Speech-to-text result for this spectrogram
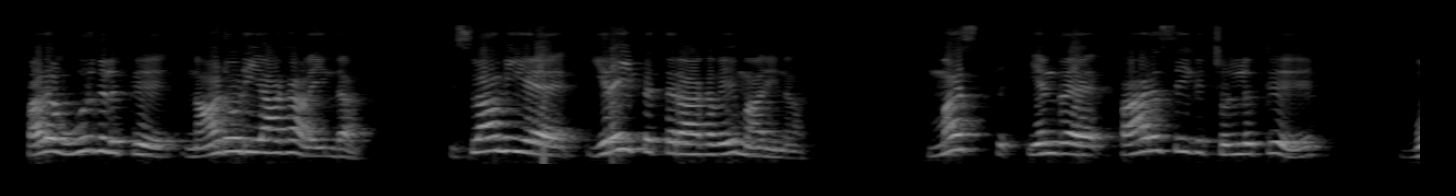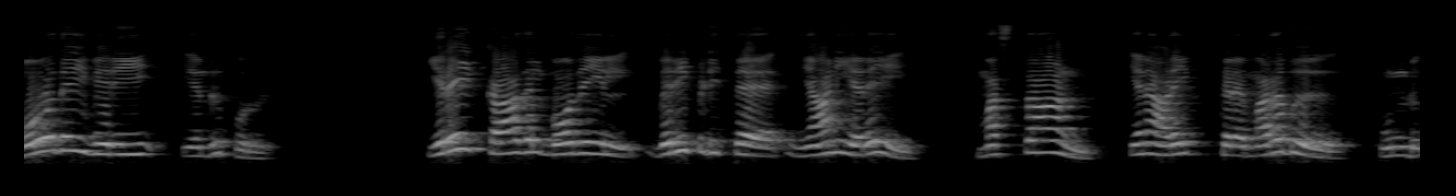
பல ஊர்களுக்கு நாடோடியாக அலைந்தார். இஸ்லாமிய இறை பெத்தராகவே மாறினார். மஸ்த் என்ற பாரசீக சொல்லுக்கு போதை வெறி என்று பொருள். இறை காதல் போதையில் வெறி பிடித்த ஞானியரை மஸ்தான் என அழைக்கிற மரபு உண்டு.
